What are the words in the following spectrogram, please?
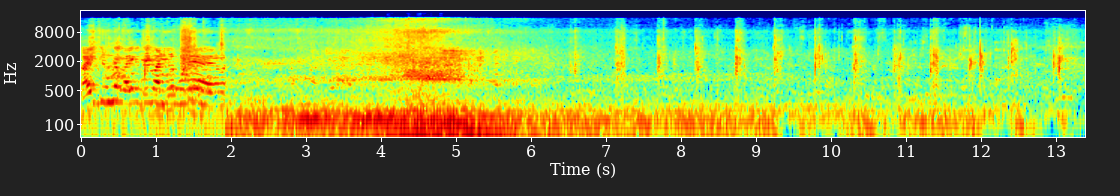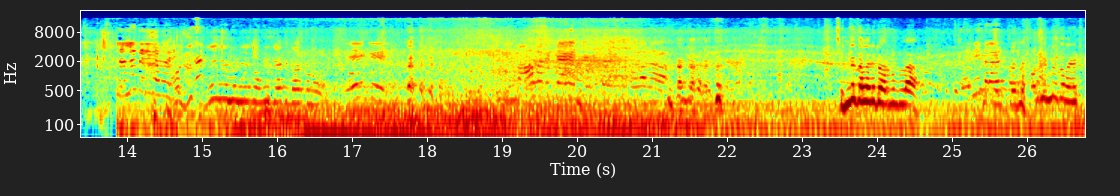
பைக் இருந்தா பைக் தூக்கி போட்டு சின்ன தலைக்கட்டு வரணும்ல சின்ன சின்ன தலைக்கட்டு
